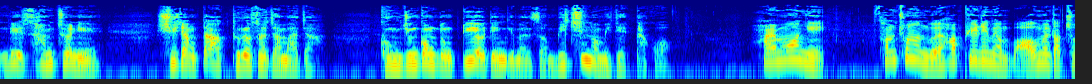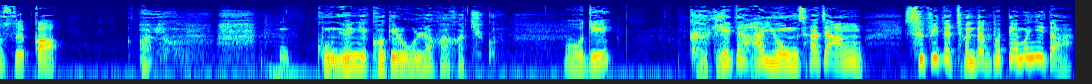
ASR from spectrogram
네 삼촌이 시장 딱 들어서자마자 공중공중 뛰어댕기면서 미친놈이 됐다고. 할머니, 삼촌은 왜 하필이면 마음을 다쳤을까? 아이고, 공연히 거기를 올라가가지고. 어디? 그게 다 용사장 스피드 전당포 때문이다.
